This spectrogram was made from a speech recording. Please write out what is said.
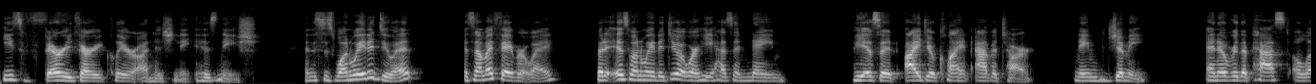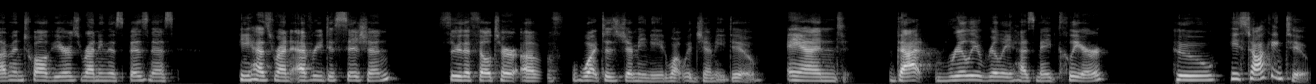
he's very very clear on his his niche. And this is one way to do it. It's not my favorite way but it is one way to do it where he has a name. He has an ideal client avatar named Jimmy. And over the past 11 12 years running this business he has run every decision through the filter of what does Jimmy need? What would Jimmy do? And that really, really has made clear who he's talking to.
